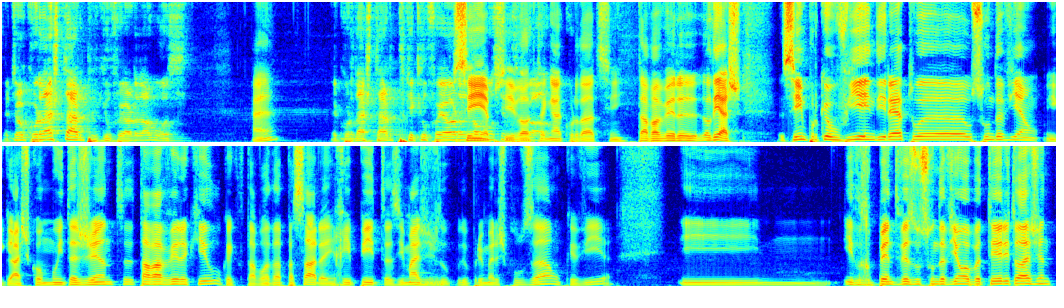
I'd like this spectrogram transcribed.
Então acordaste tarde, porque aquilo foi a hora do almoço. Hã? Acordaste tarde porque aquilo foi a hora Sim, é possível que tenha acordado, sim. Estava a ver, eh, aliás, sim, porque eu via em direto eh, o segundo avião e acho que como muita gente estava a ver aquilo, o que é que estavam a passar em repeat as imagens do, do primeira explosão que havia e, e de repente vês o segundo avião a bater e toda a gente,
